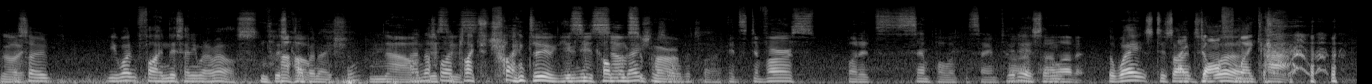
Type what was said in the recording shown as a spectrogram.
Right. so you won't find this anywhere else. This combination. No, and that's this what is- I'd like to try and do. This Unique is so combinations all the time. It's diverse, but it's simple at the same time. It is. I love it. The way it's I designed to doff work. my cap.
